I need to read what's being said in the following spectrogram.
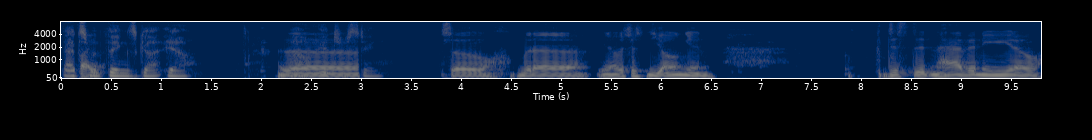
that's when things got yeah. Wow, Uh, interesting. so, but uh, you know, it's just young and just didn't have any you know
